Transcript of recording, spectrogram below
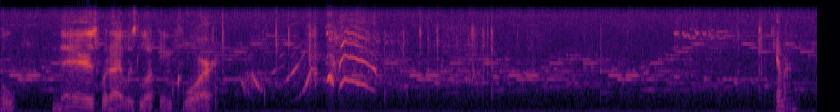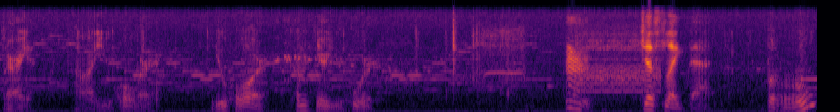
Oh, there's what I was looking for. Come on, where are you? Oh, you whore. You whore. Come here, you whore. Mm, just like that. Brrrr.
